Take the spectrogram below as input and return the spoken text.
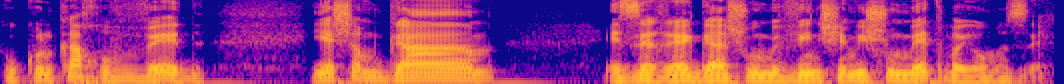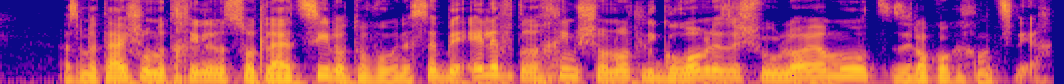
הוא כל כך עובד. יש שם גם איזה רגע שהוא מבין שמישהו מת ביום הזה. אז מתישהו מתחיל לנסות להציל אותו, והוא מנסה באלף דרכים שונות לגרום לזה שהוא לא ימות, זה לא כל כך מצליח.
